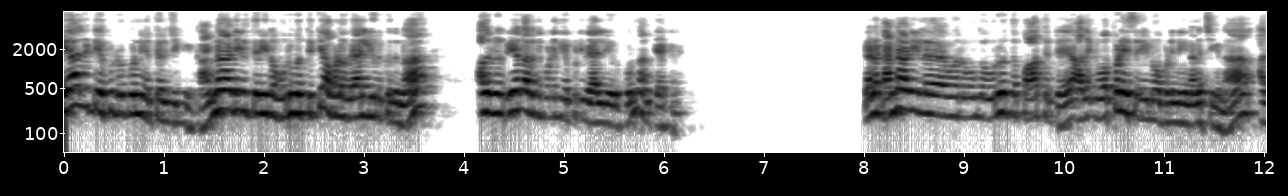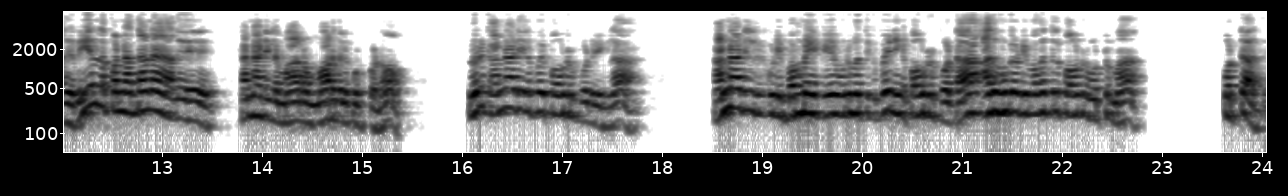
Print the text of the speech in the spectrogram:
ரியாலிட்டி எப்படி இருக்கும்னு நீங்க தெரிஞ்சுக்கங்க. கண்ணாடியில் தெரிகிற உருவத்துக்கு அவ்வளவு வேல்யூ இருக்குதுன்னா அதோட ரியலா இருக்கக்கூடியது எப்படி வேல்யூ இருக்கும்னு நான் கேட்கறேன் ஏன்னா கண்ணாடியில ஒரு உங்க உருவத்தை பார்த்துட்டு அதுக்கு ஒப்பனை செய்யணும் அப்படின்னு நீங்க நினைச்சீங்கன்னா அது ரியல்ல பண்ணா தானே அது கண்ணாடியில மாறும் மாறுதலுக்கு உட்படும். வெறும் கண்ணாடியில போய் பவுடர் போடுவீங்களா? கண்ணாடியில் இருக்கக்கூடிய பொம்மைக்கு உருவத்துக்கு போய் நீங்க பவுடர் போட்டா அது உங்களுடைய முகத்துல பவுடர் ஒட்டுமா? ஒட்டாது.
